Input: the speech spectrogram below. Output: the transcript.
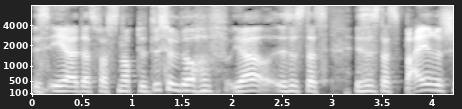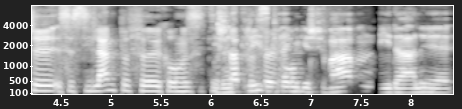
ist eher das versnobte Düsseldorf, ja, ist es das, ist es das bayerische, ist es die Landbevölkerung, ist es die Oder Stadtbevölkerung. Das Schwaben, die da alle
